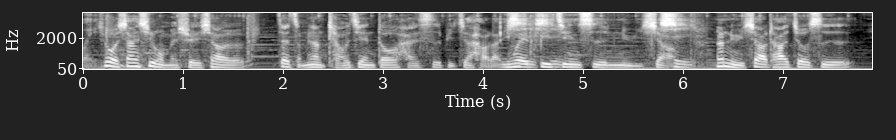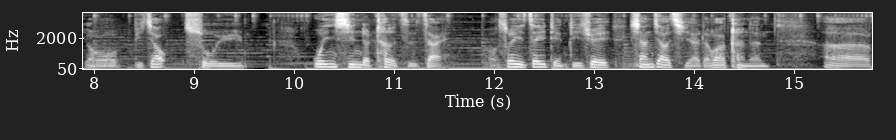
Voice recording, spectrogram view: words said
围。所以我相信我们学校在怎么样条件都还是比较好了，因为毕竟是女校。是。那女校它就是有比较属于温馨的特质在哦，所以这一点的确相较起来的话，可能呃。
